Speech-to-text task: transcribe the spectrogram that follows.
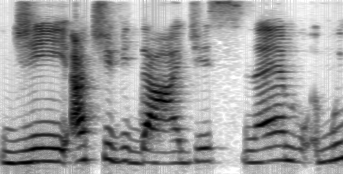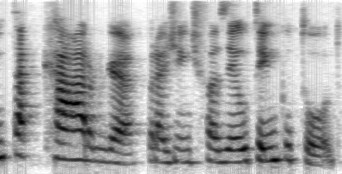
de atividades, né? Muita carga para a gente fazer o tempo todo.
